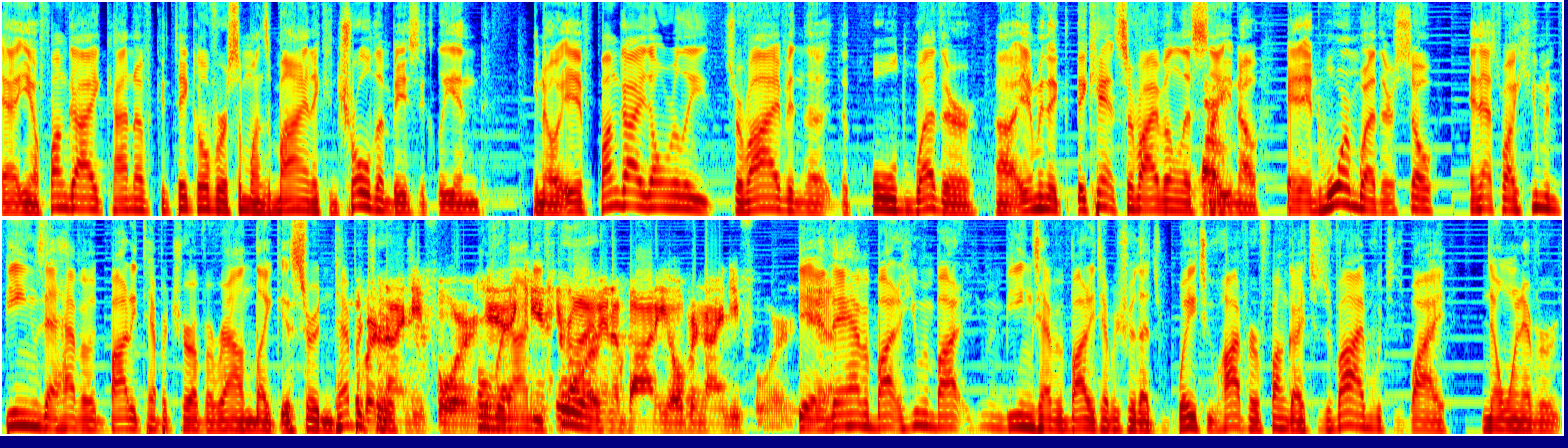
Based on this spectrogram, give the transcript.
uh, you know, fungi kind of can take over someone's mind and control them basically. And, you know, if fungi don't really survive in the, the cold weather, uh, I mean, they, they can't survive unless, uh, you know, in, in, warm weather. So, and that's why human beings that have a body temperature of around like a certain temperature over 94 over yeah, 94 in a body over 94 yeah, yeah, they have a body human body human beings have a body temperature that's way too hot for fungi to survive which is why no one ever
